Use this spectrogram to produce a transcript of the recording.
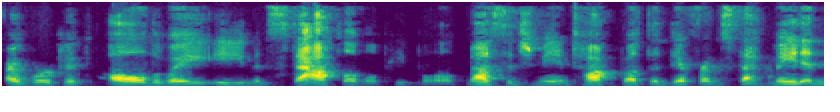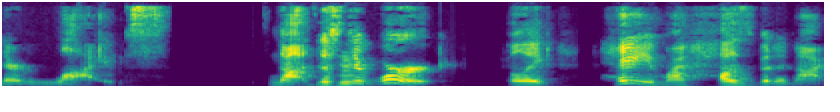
i've worked with all the way even staff level people message me and talk about the difference that made in their lives. Not just mm-hmm. at work but like hey my husband and i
